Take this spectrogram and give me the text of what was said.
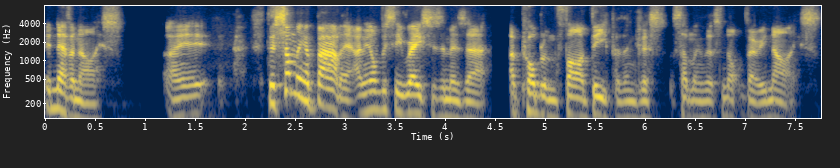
it never nice. I, there's something about it. I mean, obviously, racism is a, a problem far deeper than just something that's not very nice.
